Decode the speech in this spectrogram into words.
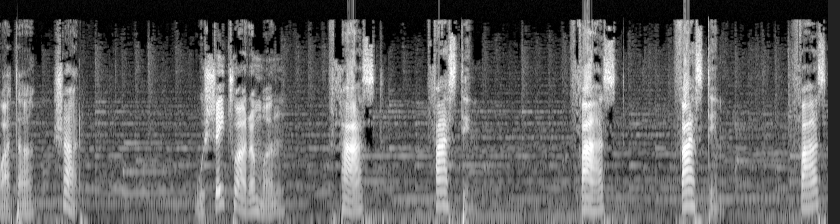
واتە شار. وشەی چوارەمان fast fasting. Fast fasting. Fast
